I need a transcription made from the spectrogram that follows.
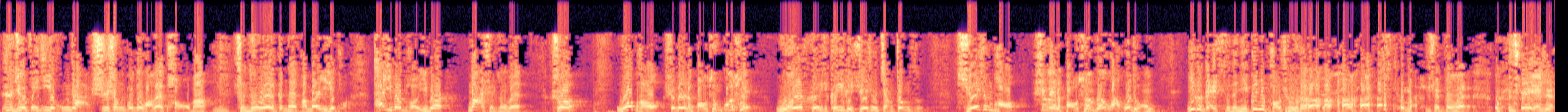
日军飞机一轰炸，师生不都往外跑吗？嗯沈从文也跟他旁边一起跑，他一边跑一边骂沈从文，说：“我跑是为了保存国粹，我可以可以给学生讲庄子；学生跑是为了保存文化火种。”一个该死的，你跟着跑什么？骂沈从文，其实也是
